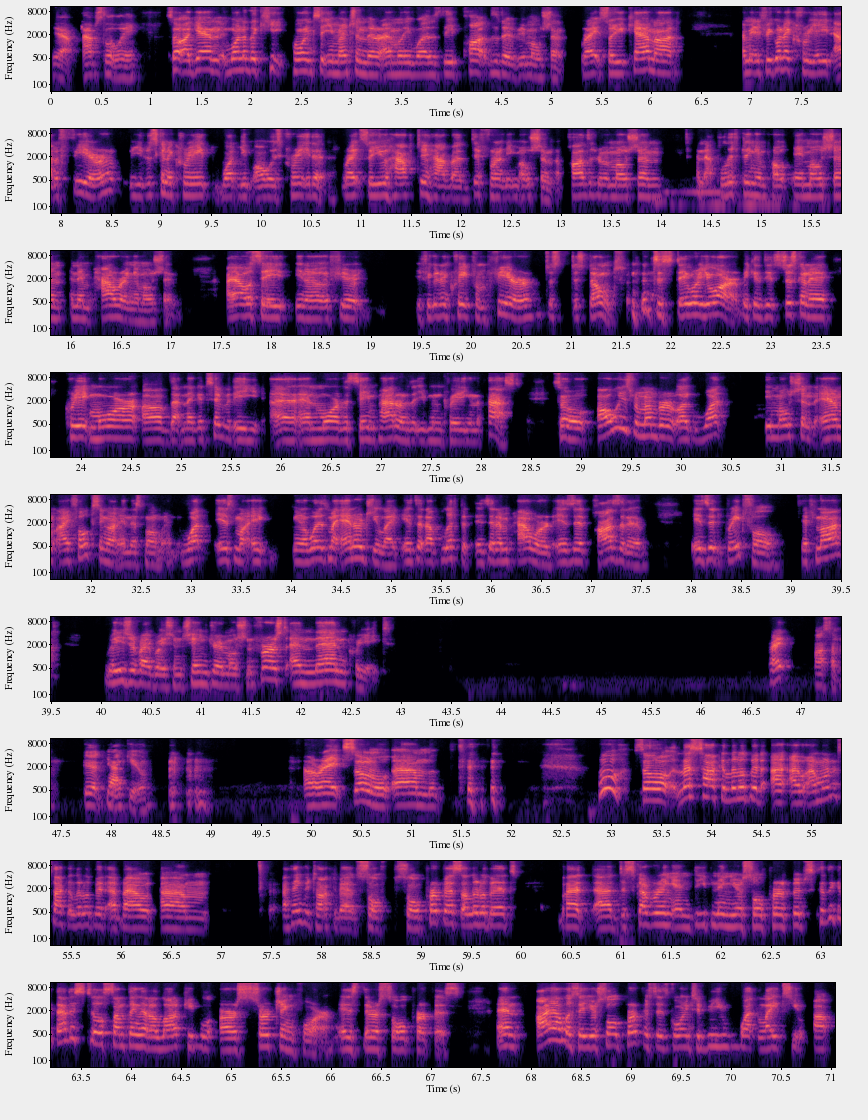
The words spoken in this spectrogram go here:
Yeah, absolutely. So again, one of the key points that you mentioned there, Emily, was the positive emotion, right? So you cannot I mean, if you're going to create out of fear, you're just going to create what you've always created, right? So you have to have a different emotion, a positive emotion, an uplifting emotion, an empowering emotion. I always say, you know, if you're if you're going to create from fear, just just don't, just stay where you are because it's just going to create more of that negativity and, and more of the same patterns that you've been creating in the past. So always remember, like, what emotion am I focusing on in this moment? What is my, you know, what is my energy like? Is it uplifted? Is it empowered? Is it positive? Is it grateful? If not, raise your vibration, change your emotion first, and then create. Right? Awesome. Good. Yeah. Thank you. All right. So, um, so let's talk a little bit. I, I, I want to talk a little bit about, um, I think we talked about soul, soul purpose a little bit but uh, discovering and deepening your soul purpose because that is still something that a lot of people are searching for is their soul purpose and i always say your soul purpose is going to be what lights you up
